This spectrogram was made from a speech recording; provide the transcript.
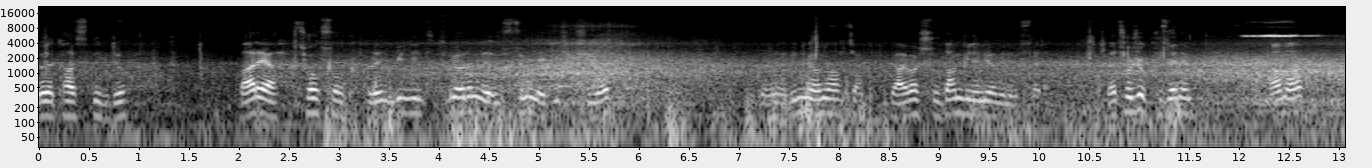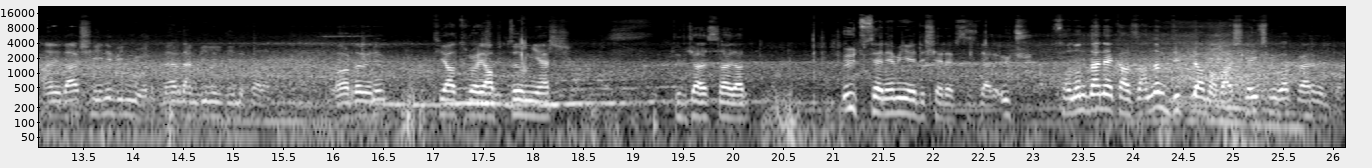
Böyle kasklı gidiyor. Var ya çok soğuk. Böyle bildiğin titriyorum ve üstümde hiçbir şey yok. Ee, bilmiyorum ne yapacağım. Galiba şuradan biniliyor minibüslere. Ya çocuk kuzenim. Ama hani daha şeyini bilmiyorum. Nereden binildiğini falan. Orada benim tiyatro yaptığım yer. Türkiye Saylan 3 senemi yedi şerefsizler. 3. Sonunda ne kazandım? Diploma. Başka hiçbir bak vermediler.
